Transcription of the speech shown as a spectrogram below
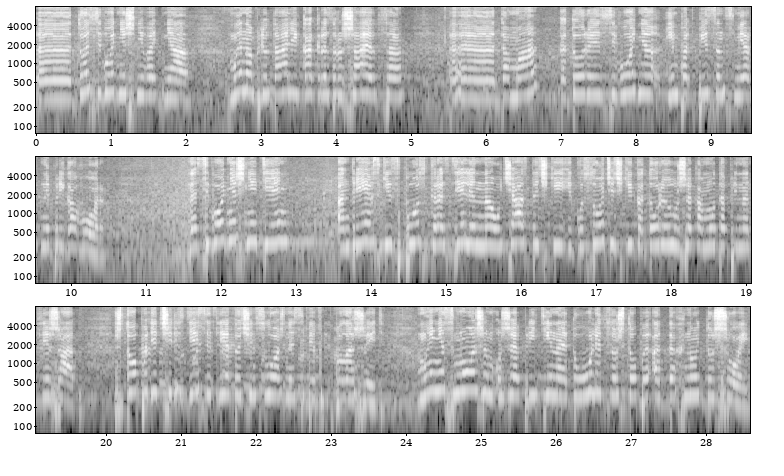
э, до сегодняшнего дня мы наблюдали, как разрушаются э, дома, которые сегодня им подписан смертный приговор. На сегодняшний день Андреевский спуск разделен на участочки и кусочечки, которые уже кому-то принадлежат. Что будет через 10 лет, очень сложно себе предположить. Мы не сможем уже прийти на эту улицу, чтобы отдохнуть душой.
